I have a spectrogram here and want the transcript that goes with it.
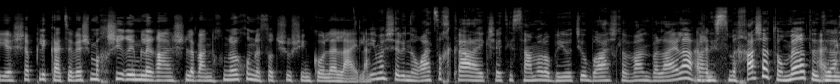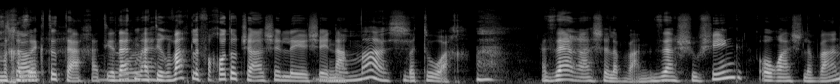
יש אפליקציה ויש מכשירים לרעש לבן, אנחנו לא יכולים לעשות shushing כל הלילה. אימא שלי נורא צחקה עליי כשהייתי שמה לו ביוטיוב רעש לבן בלילה, אבל אני שמחה שאת אומרת את זה אני עכשיו. מחזקת אותך, את יודעת. מה, את הרווחת לפחות עוד שעה של אה, שינה. ממש. בטוח. אז זה הרעש הלבן, זה ה shushing או רעש לבן.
